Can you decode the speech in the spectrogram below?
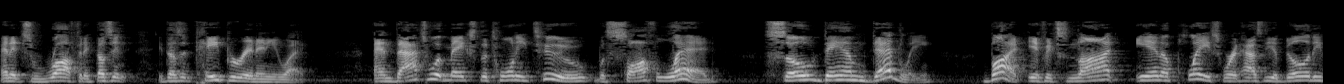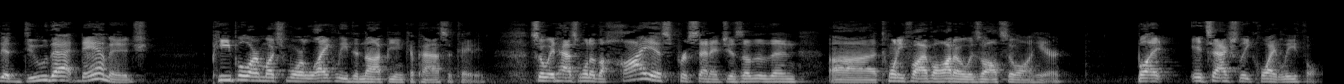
and it's rough and it doesn't it doesn't taper in any way. And that's what makes the 22 with soft lead so damn deadly. But if it's not in a place where it has the ability to do that damage, people are much more likely to not be incapacitated. So it has one of the highest percentages, other than uh, 25 auto is also on here but it's actually quite lethal.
